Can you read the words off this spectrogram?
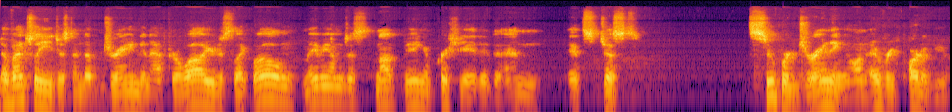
eventually you just end up drained. And after a while, you're just like, well, maybe I'm just not being appreciated. And it's just super draining on every part of you,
